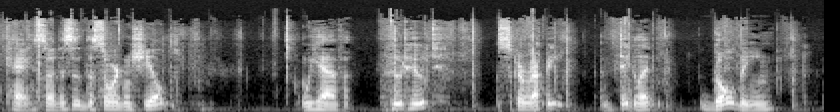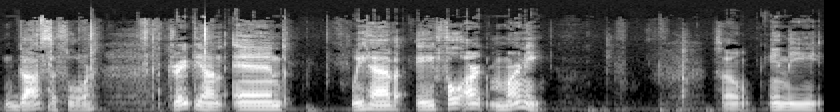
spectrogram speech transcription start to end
Okay, so this is the Sword and Shield. We have Hoothoot, Skorupi, Diglett, Goldeen, Gossifleur, Drapion, and we have a full art Marnie. So in the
